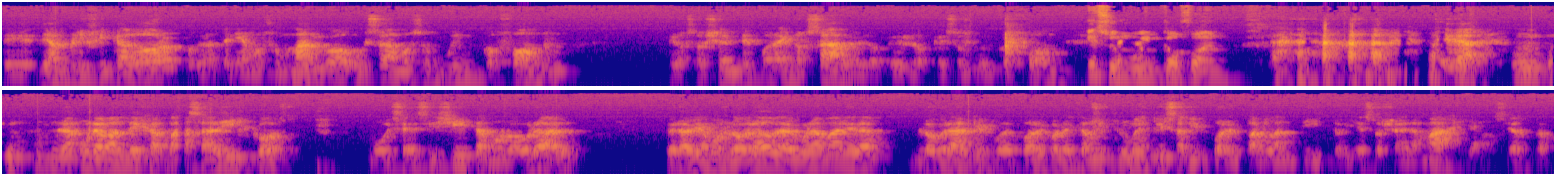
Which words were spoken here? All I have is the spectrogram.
de, amplificador, porque no teníamos un mango, usábamos un wincofón, que los oyentes por ahí no saben lo que, lo que es un wincofón. ¿Qué es un wincofón? Era una, una, bandeja pasadiscos, muy sencillita, monobral, pero habíamos logrado de alguna manera lograr que poder, conectar un instrumento y salir por el parlantito, y eso ya era magia, ¿no es cierto?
